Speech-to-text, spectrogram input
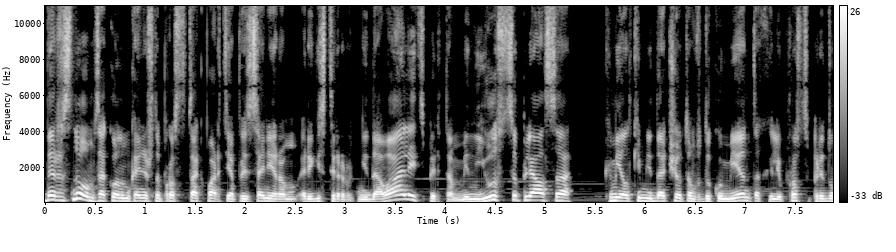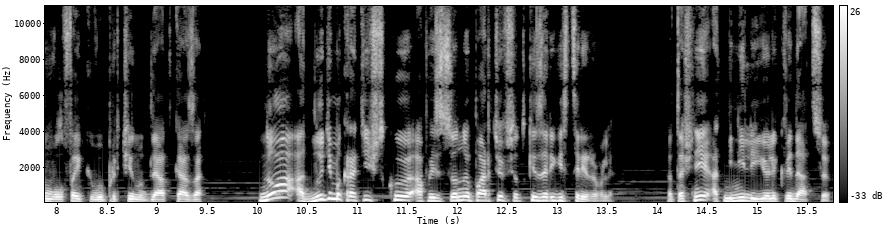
Даже с новым законом, конечно, просто так партии оппозиционерам регистрировать не давали. Теперь там Минюст цеплялся к мелким недочетам в документах или просто придумывал фейковую причину для отказа но одну демократическую оппозиционную партию все-таки зарегистрировали. А точнее, отменили ее ликвидацию.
